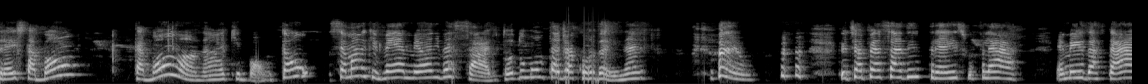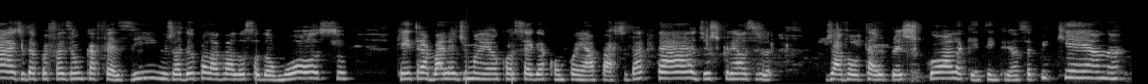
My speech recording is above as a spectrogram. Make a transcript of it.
Três, tá bom? Tá bom, Ana? Ai, que bom. Então, semana que vem é meu aniversário. Todo mundo tá de acordo aí, né? Eu. Eu tinha pensado em três. Eu falei, ah, é meio da tarde, dá para fazer um cafezinho, já deu para lavar a louça do almoço. Quem trabalha de manhã consegue acompanhar a parte da tarde, as crianças já voltaram para a escola, quem tem criança pequena,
